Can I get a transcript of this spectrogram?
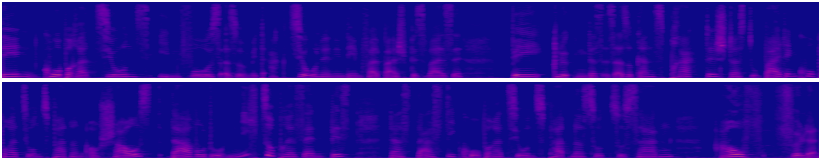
den Kooperationsinfos, also mit Aktionen in dem Fall beispielsweise, beglücken. Das ist also ganz praktisch, dass du bei den Kooperationspartnern auch schaust, da wo du nicht so präsent bist, dass das die Kooperationspartner sozusagen auffüllen.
